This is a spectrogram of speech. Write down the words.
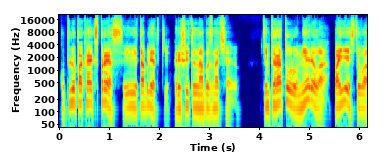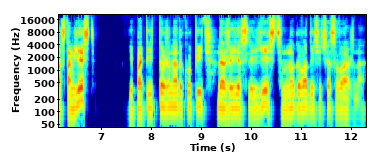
Куплю пока экспресс и таблетки, решительно обозначаю. Температуру мерила? Поесть у вас там есть? И попить тоже надо купить, даже если есть, много воды сейчас важно.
